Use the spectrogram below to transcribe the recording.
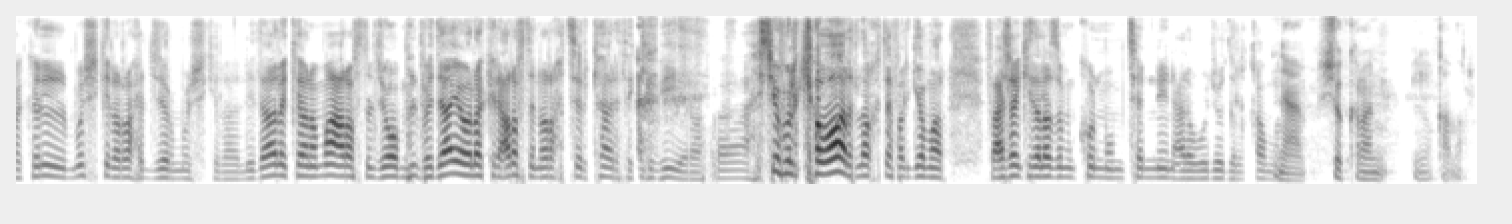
فكل مشكلة راح تجر مشكلة. لذلك أنا ما عرفت الجواب من البداية ولكن عرفت إنه راح تصير كارثة كبيرة. فشوف الكوارث لو اختفى القمر. فعشان كذا لازم نكون ممتنين على وجود القمر. نعم شكرا للقمر.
